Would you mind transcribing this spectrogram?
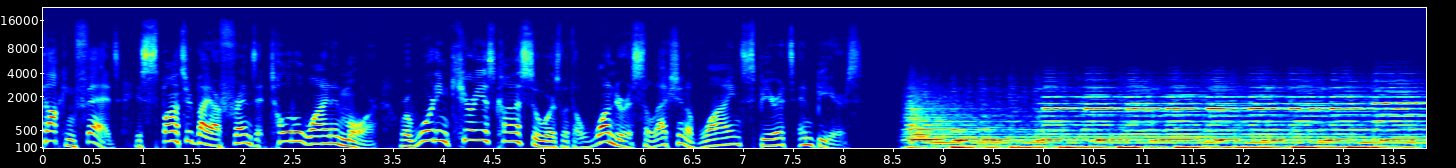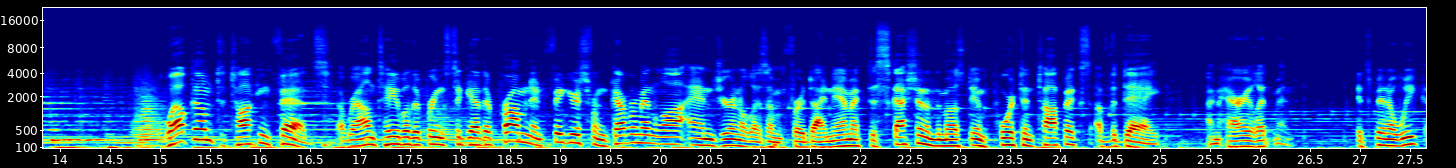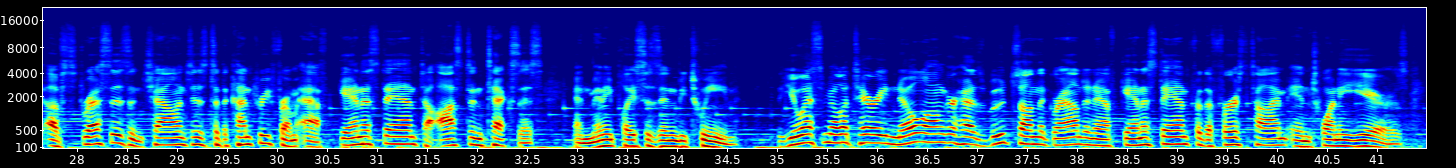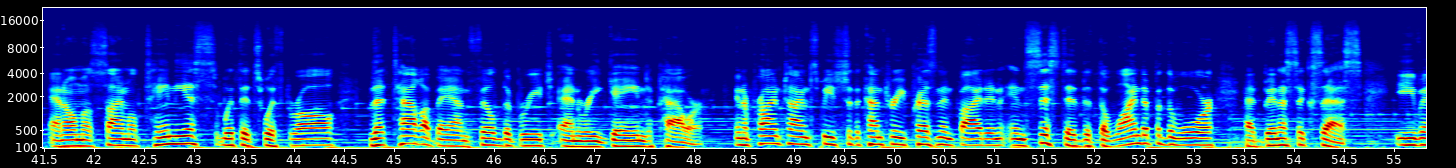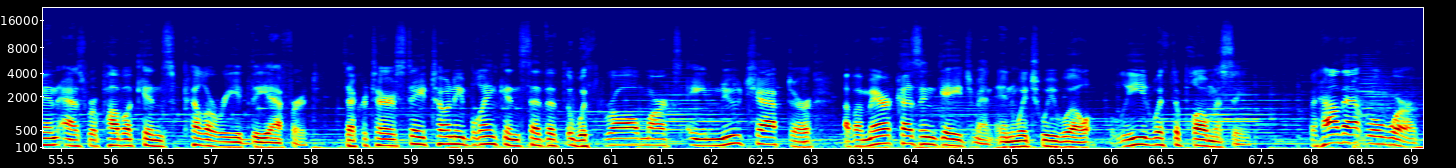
Talking Feds is sponsored by our friends at Total Wine and More, rewarding curious connoisseurs with a wondrous selection of wine, spirits, and beers. Welcome to Talking Feds, a roundtable that brings together prominent figures from government law and journalism for a dynamic discussion of the most important topics of the day. I'm Harry Litman. It's been a week of stresses and challenges to the country from Afghanistan to Austin, Texas, and many places in between. The U.S. military no longer has boots on the ground in Afghanistan for the first time in 20 years, and almost simultaneous with its withdrawal, the Taliban filled the breach and regained power. In a primetime speech to the country, President Biden insisted that the windup of the war had been a success, even as Republicans pilloried the effort. Secretary of State Tony Blinken said that the withdrawal marks a new chapter of America's engagement in which we will lead with diplomacy. But how that will work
